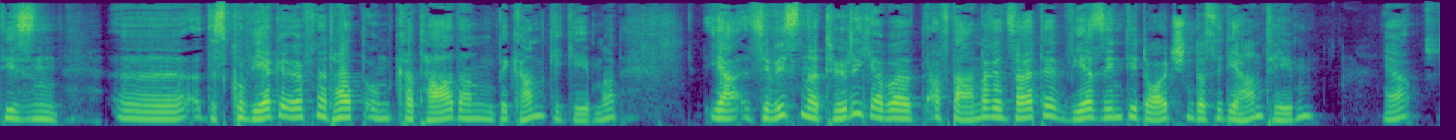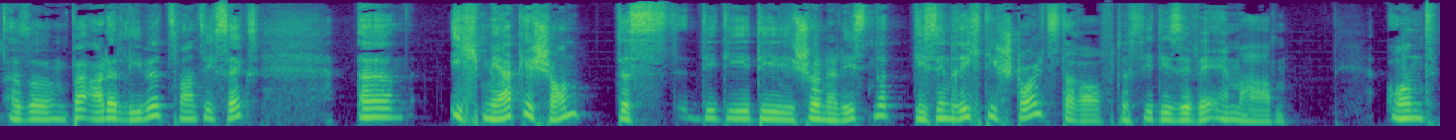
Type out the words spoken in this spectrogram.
diesen äh, das Kuvert geöffnet hat und Katar dann bekannt gegeben hat. Ja, sie wissen natürlich, aber auf der anderen Seite, wer sind die Deutschen, dass sie die Hand heben? Ja, also bei aller Liebe, 2006. Äh, ich merke schon, dass die, die, die Journalisten, die sind richtig stolz darauf, dass sie diese WM haben. Und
